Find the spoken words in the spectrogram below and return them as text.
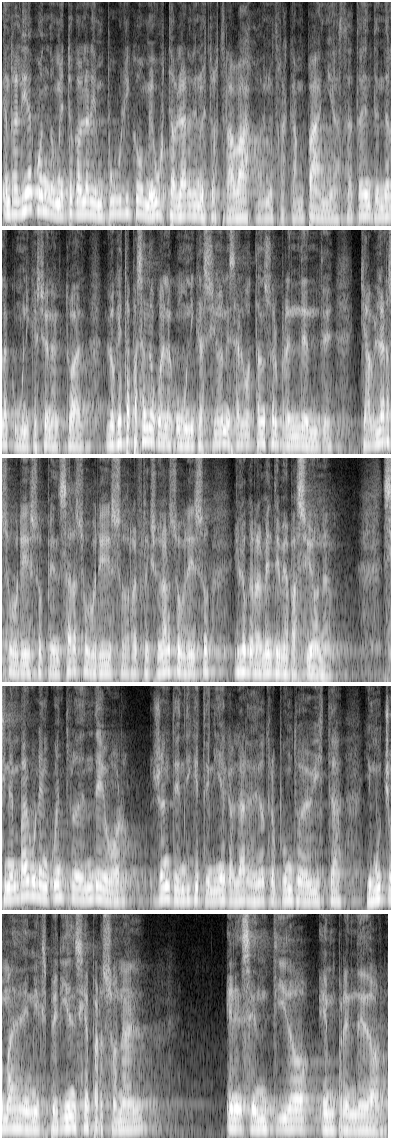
en realidad cuando me toca hablar en público me gusta hablar de nuestros trabajos, de nuestras campañas, tratar de entender la comunicación actual. Lo que está pasando con la comunicación es algo tan sorprendente que hablar sobre eso, pensar sobre eso, reflexionar sobre eso es lo que realmente me apasiona. Sin embargo, un encuentro de Endeavor, yo entendí que tenía que hablar desde otro punto de vista y mucho más desde mi experiencia personal en el sentido emprendedor,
